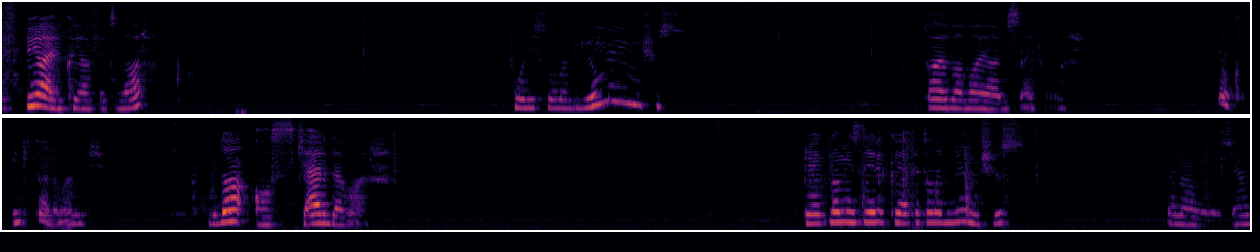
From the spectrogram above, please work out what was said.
FBI kıyafeti var. Polis olabiliyor muymuşuz? Galiba bayağı bir sayfa var. Yok, iki tane varmış. Bu da asker de var. Reklam izleyerek kıyafet alabiliyormuşuz. Ben almayacağım.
